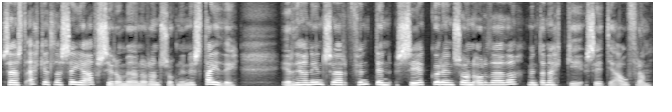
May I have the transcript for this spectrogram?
segast ekki alltaf að segja af sér á meðan á rannsókninni stæði. Er því hann eins vegar fundin segur eins og hann orðaði það myndan ekki setja áfram.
